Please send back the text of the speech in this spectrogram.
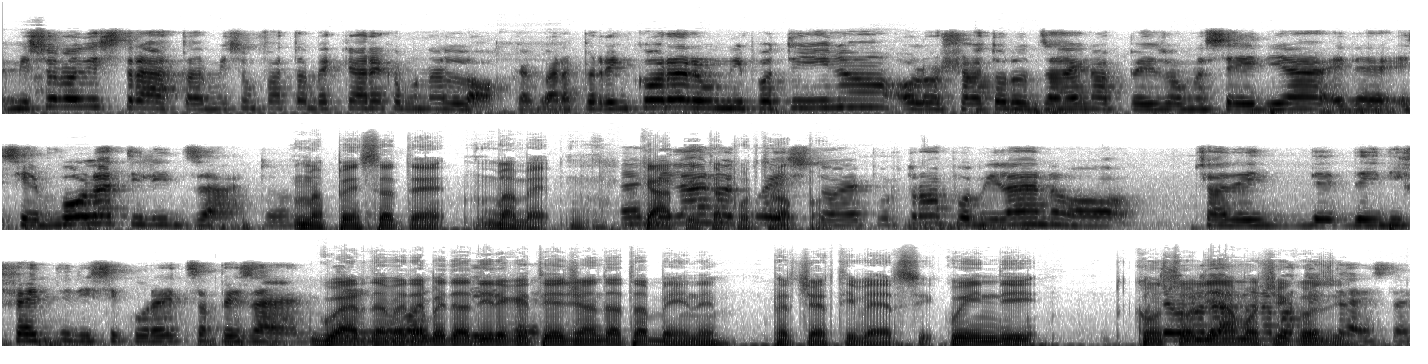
mi sono distratta, mi sono fatta beccare come una locca. Guarda, per rincorrere un nipotino ho lasciato lo zaino appeso a una sedia ed è, e si è volatilizzato. Ma pensa a te, vabbè, eh, capita Milano purtroppo. Questo, eh, purtroppo Milano ha dei, dei, dei, difetti di sicurezza pesanti. Guarda, verrebbe da dire che ti è già andata bene per certi versi, quindi consoliamoci così. Testa,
